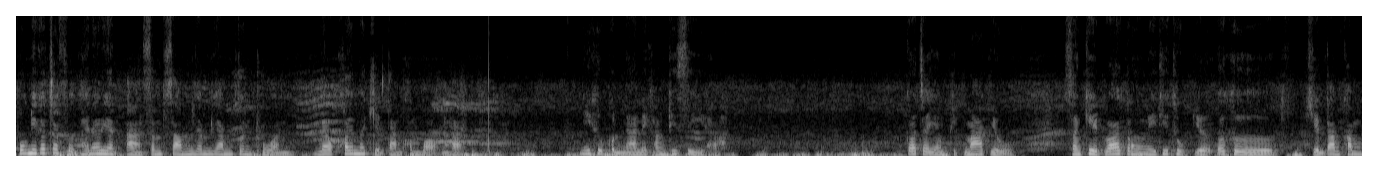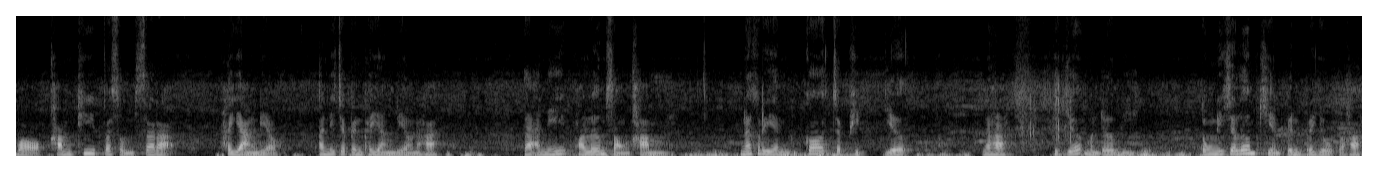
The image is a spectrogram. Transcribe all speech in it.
พวกนี้ก็จะฝึกให้นักเรียนอ่านซ้ำๆย้ำๆทวนๆแล้วค่อยมาเขียนตามคำบอกนะคะ นี่คือผลงานในครั้งที่ 4 ค่ะ ก็จะยังผิดมากอยู่ สังเกตว่าตรงนี้ที่ถูกเยอะก็คือเขียนตามคำบอกคำที่ผสมสระพยางเดียว อันนี้จะเป็นพยางเดียวนะคะ แต่อันนี้พอเริ่มสองคำนักเรียนก็จะผิดเยอะ นะคะ ผิดเยอะเหมือนเดิมอีก ตรงนี้จะเริ่มเขียนเป็นประโยคแล้วค่ะ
